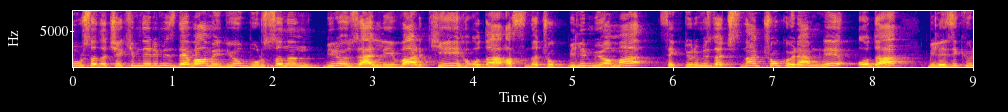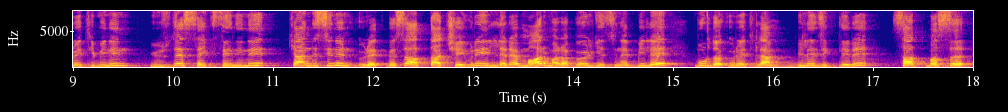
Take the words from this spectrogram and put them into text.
Bursa'da çekimlerimiz devam ediyor. Bursa'nın bir özelliği var ki o da aslında çok bilinmiyor ama sektörümüz açısından çok önemli. O da bilezik üretiminin %80'ini kendisinin üretmesi. Hatta çevre illere Marmara bölgesine bile burada üretilen bilezikleri satması.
